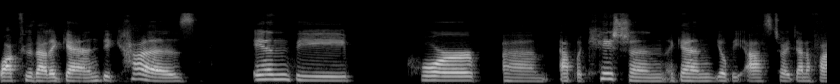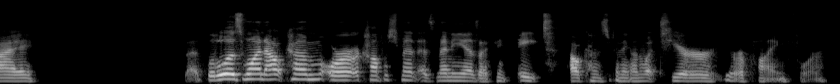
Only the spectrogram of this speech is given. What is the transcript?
walk through that again because in the core um, application, again, you'll be asked to identify as little as one outcome or accomplishment, as many as I think eight outcomes, depending on what tier you're applying for.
